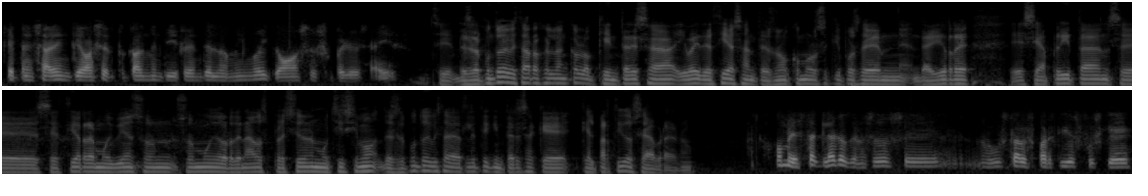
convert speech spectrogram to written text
que, pensar en que va a ser totalmente diferente el domingo y que vamos a ser superiores a ellos. Sí, desde el punto de vista rojo y blanco, lo que interesa, Ibai, decías antes, ¿no? Cómo los equipos de, de Aguirre eh, se aprietan, se, se, cierran muy bien, son, son muy ordenados, presionan muchísimo. Desde el punto de vista de Athletic interesa que, que el partido se abra, ¿no? Hombre, está claro que nosotros eh, nos gustan los partidos pues que,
